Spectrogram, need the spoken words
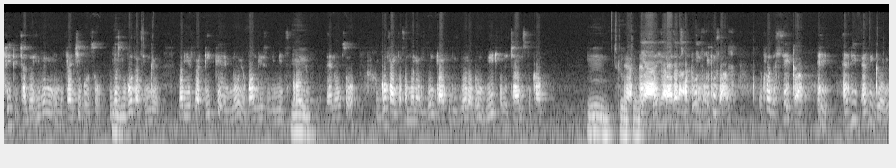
treat each other even in friendship also because you both are single. But if you are taken and know your boundaries and limits, you, and also go find for someone else. Don't try for this girl or don't wait for the chance to come. Mm, true, yeah, true. Yeah, yeah that's, that's what dude, because um, for the sake of every every girl,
